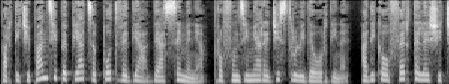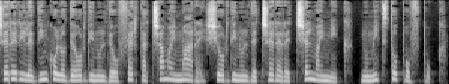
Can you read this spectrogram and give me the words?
Participanții pe piață pot vedea, de asemenea, profunzimea registrului de ordine, adică ofertele și cererile dincolo de ordinul de oferta cea mai mare și ordinul de cerere cel mai mic, numit top of book.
